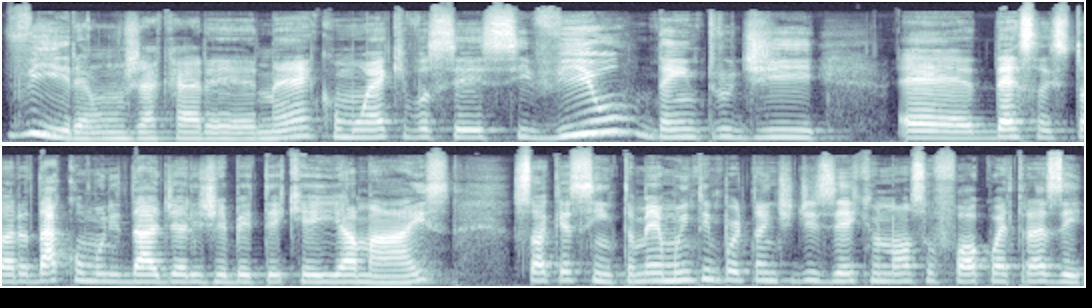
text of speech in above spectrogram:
vira um jacaré, né? Como é que você se viu dentro de é, dessa história da comunidade LGBTQIA. Só que, assim, também é muito importante dizer que o nosso foco é trazer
